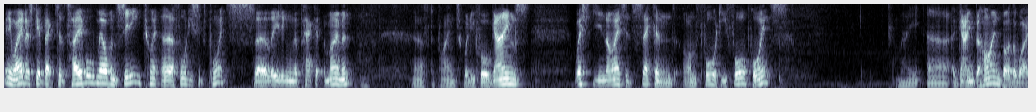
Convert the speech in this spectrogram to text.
Anyway, let's get back to the table. Melbourne City, uh, 46 points, uh, leading the pack at the moment after playing 24 games. Western United second on 44 points. They a game behind, by the way.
